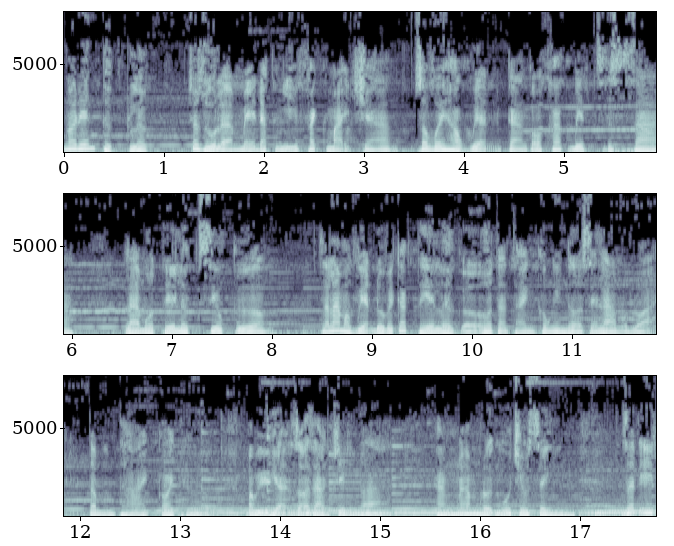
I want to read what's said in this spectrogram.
Nói đến thực lực, cho dù là mễ đặc nhĩ phách mại tràng So với học viện càng có khác biệt rất xa Là một thế lực siêu cường Giã Lam học viện đối với các thế lực ở Ô Tản Thành Không nghi ngờ sẽ là một loại tâm thái coi thường, Mà biểu hiện rõ ràng chính là Hàng năm đội ngũ chiêu sinh Rất ít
